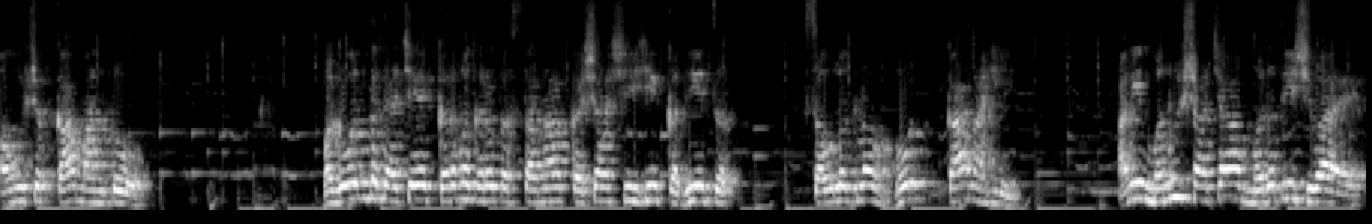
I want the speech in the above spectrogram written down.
अंश का मानतो? भगवंत त्याचे कर्म करत असताना कशाशीही कधीच संलग्न होत का नाही? आणि मनुष्याच्या मदतीशिवाय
